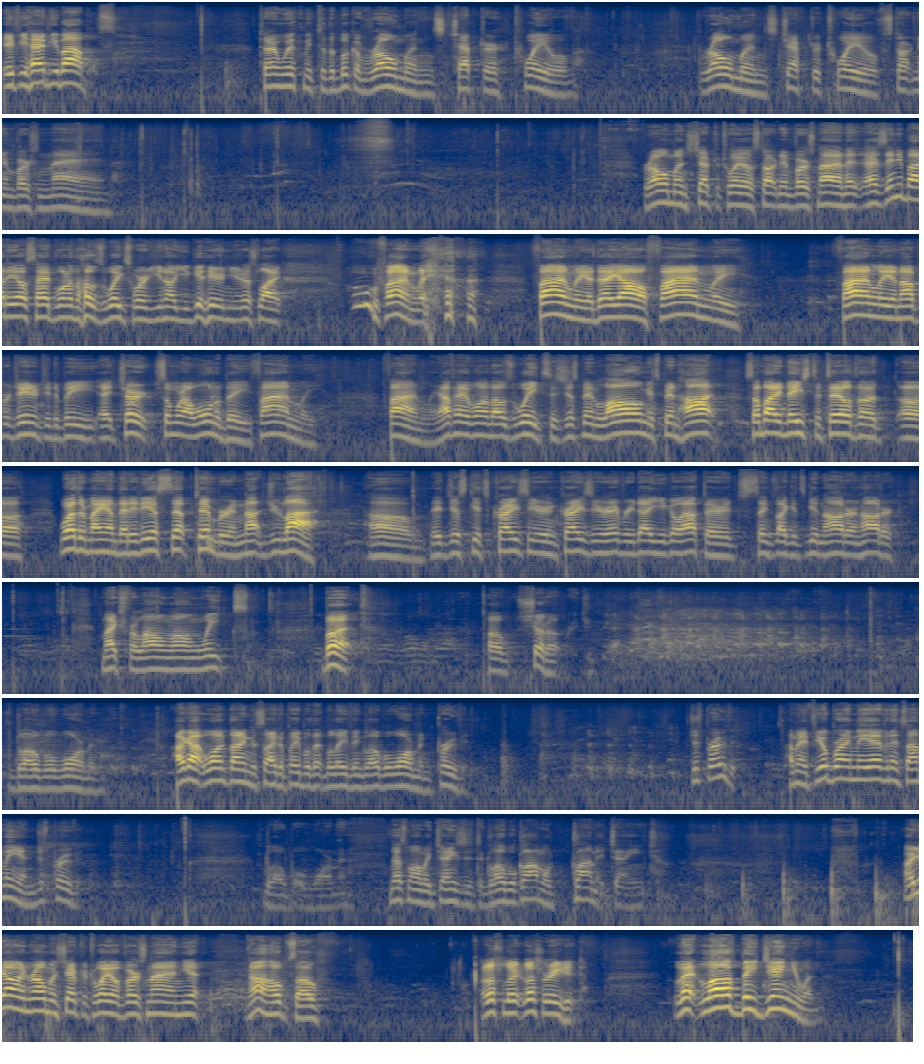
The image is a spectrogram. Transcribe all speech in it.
If you have your Bibles, turn with me to the book of Romans, chapter 12. Romans, chapter 12, starting in verse 9. Romans chapter 12, starting in verse 9. Has anybody else had one of those weeks where you know you get here and you're just like, oh, finally, finally a day off, finally, finally an opportunity to be at church somewhere I want to be, finally, finally. I've had one of those weeks. It's just been long, it's been hot. Somebody needs to tell the uh, weatherman that it is September and not July. Um, it just gets crazier and crazier every day you go out there. It seems like it's getting hotter and hotter. Makes for long, long weeks. But, oh, shut up, Richard. global warming. I got one thing to say to people that believe in global warming prove it. Just prove it. I mean, if you'll bring me evidence, I'm in. Just prove it. Global warming. That's why we changed it to global climate change. Are y'all in Romans chapter 12, verse 9 yet? I hope so. Let's, let's read it. Let love be genuine.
